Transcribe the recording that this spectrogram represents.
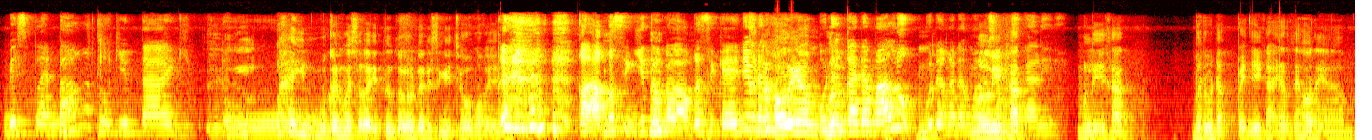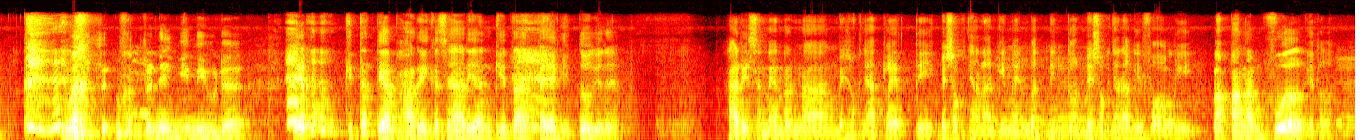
best plan banget loh kita gitu. Lain bukan masalah itu kalau dari segi cowok makanya. Kalau aku sih gitu kalau aku sih kayaknya udah yang udah nggak ada malu udah nggak ada malu melihat- sama sekali. melihat berudak PJKR teh Hoream Maksud, maksudnya gini udah. Ya kita tiap hari keseharian kita kayak gitu gitu ya hari Senin renang besoknya atletik besoknya lagi main badminton besoknya lagi volley. Lapangan full gitu loh. Hmm.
